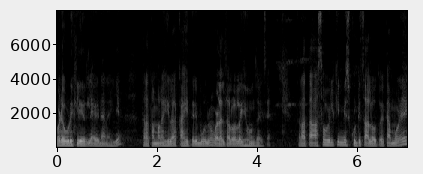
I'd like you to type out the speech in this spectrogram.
बट एवढी क्लिअरली आयडिया नाही आहे तर आता मला हिला काहीतरी बोलून वडाळे तलावाला घेऊन जायचं आहे तर आता असं होईल की मी स्कूटी चालवतो आहे त्यामुळे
